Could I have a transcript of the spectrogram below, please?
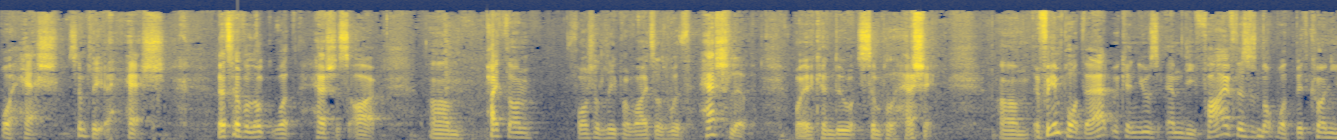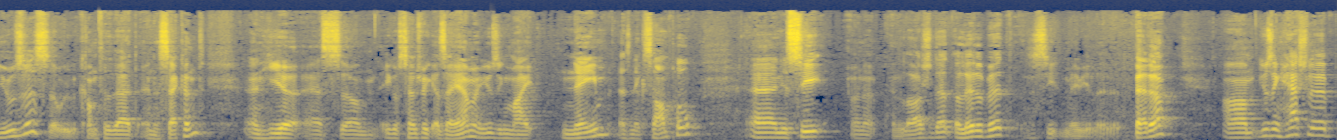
or hash. Simply a hash. Let's have a look what hashes are. Um, Python, fortunately, provides us with hashlib, where you can do simple hashing. Um, if we import that, we can use MD5. This is not what Bitcoin uses, so we will come to that in a second. And here, as um, egocentric as I am, I'm using my name as an example. And you see, I'm going to enlarge that a little bit, see it maybe a little bit better. Um, using hashlib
